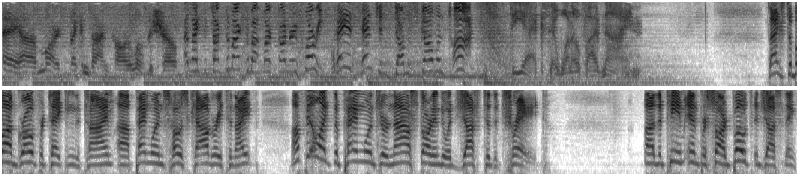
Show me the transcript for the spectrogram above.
Hey, uh, Mark, second time caller. Love the show. I'd like to talk to Mark about Marc-Andre Fleury. Pay attention, dumb skull, and talk. The X at 1059. Thanks to Bob Grove for taking the time. Uh, Penguins host Calgary tonight. I feel like the Penguins are now starting to adjust to the trade. Uh, the team and Brassard both adjusting.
